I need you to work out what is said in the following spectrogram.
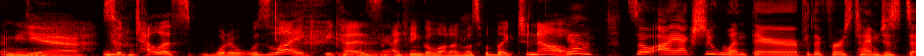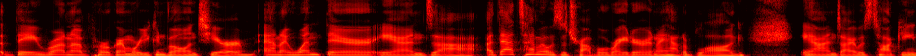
I mean Yeah, So tell us what it was like because Yeah. I think a lot of us would like to know. Yeah. So I actually went there for the first time. Just they run a program where you can volunteer, and I went there. And uh, at that time, I was a travel writer, and I had a blog, and I was talking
